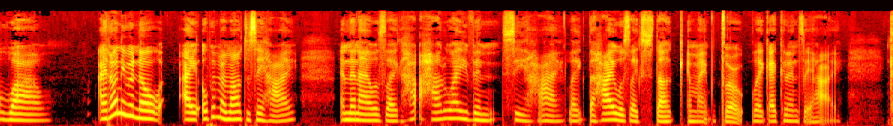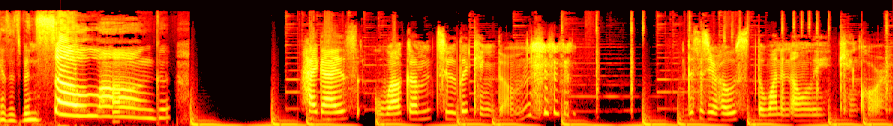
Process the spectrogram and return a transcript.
Wow. I don't even know. I opened my mouth to say hi. And then I was like, how, how do I even say hi? Like, the hi was like stuck in my throat. Like, I couldn't say hi because it's been so long. Hi, guys. Welcome to the kingdom. this is your host, the one and only King Cora.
